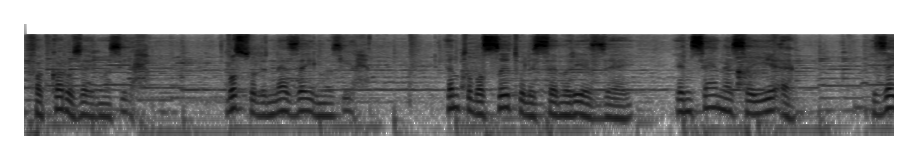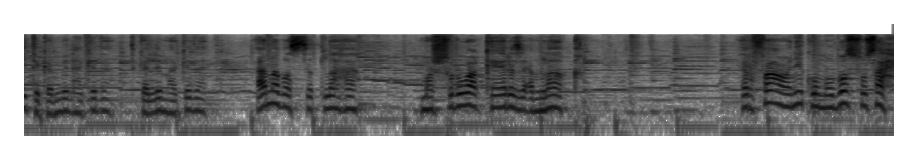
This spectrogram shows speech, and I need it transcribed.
فكروا زي المسيح. بصوا للناس زي المسيح. أنتوا بصيتوا للسامرية إزاي؟ إنسانة سيئة. إزاي تكملها كده؟ تكلمها كده؟ أنا بصيت لها مشروع كارز عملاق. ارفعوا عينيكم وبصوا صح.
